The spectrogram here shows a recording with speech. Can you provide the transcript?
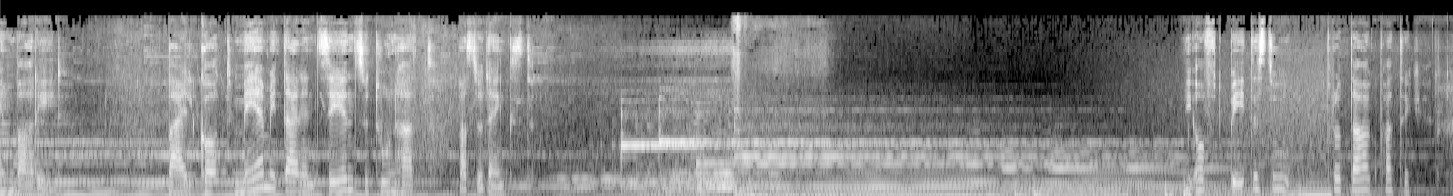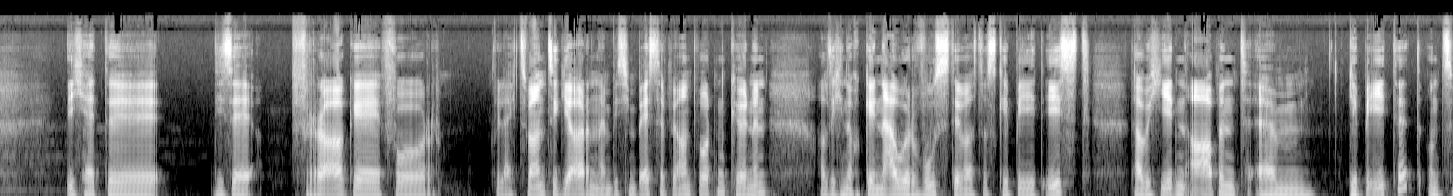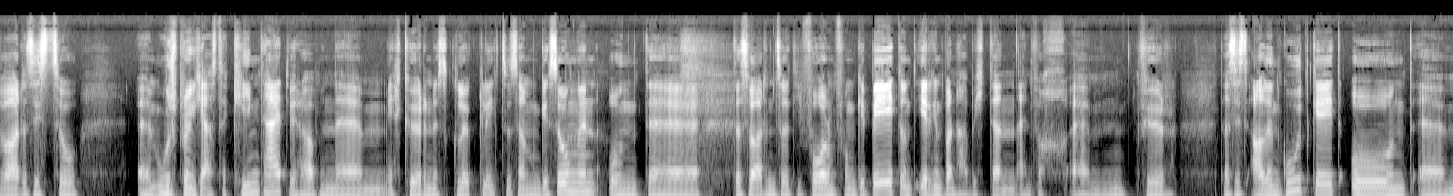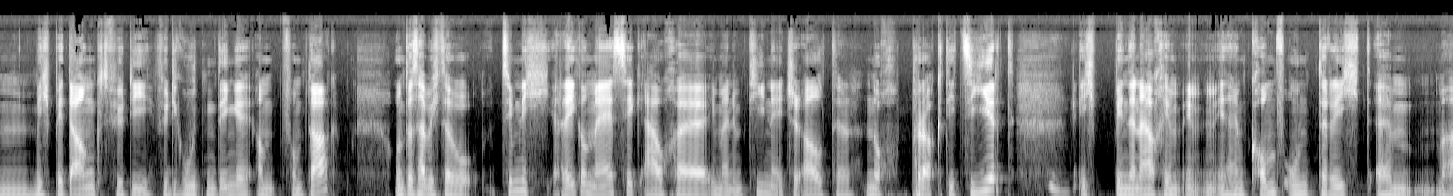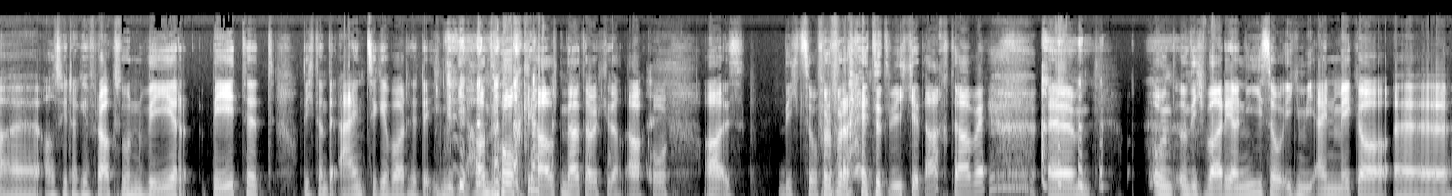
embodied. Weil Gott mehr mit deinen Zehen zu tun hat, als du denkst. Wie oft betest du pro Tag, Patrick? Ich hätte diese Frage vor vielleicht 20 Jahren ein bisschen besser beantworten können, als ich noch genauer wusste, was das Gebet ist. Da habe ich jeden Abend ähm, gebetet und zwar, das ist so ähm, ursprünglich aus der Kindheit. Wir haben ähm, Ich höre es glücklich zusammen gesungen und äh, das war dann so die Form von Gebet und irgendwann habe ich dann einfach ähm, für dass es allen gut geht und ähm, mich bedankt für die, für die guten Dinge am, vom Tag. Und das habe ich so ziemlich regelmäßig auch äh, in meinem Teenageralter noch praktiziert. Mhm. Ich bin dann auch im, im, in einem Kampfunterricht, ähm, äh, als wir da gefragt wurden, wer betet und ich dann der Einzige war, der irgendwie die Hand hochgehalten hat, habe ich gedacht, ach komm, ah, ist nicht so verbreitet, wie ich gedacht habe. Ähm, und, und ich war ja nie so irgendwie ein mega... Äh,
